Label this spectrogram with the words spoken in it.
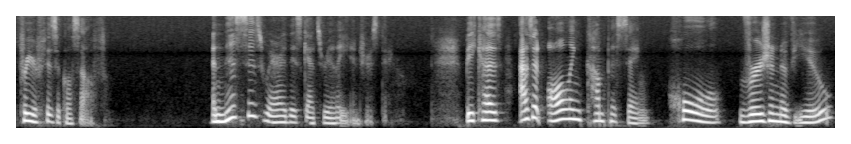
for your physical self. And this is where this gets really interesting. Because as an all encompassing whole version of you,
